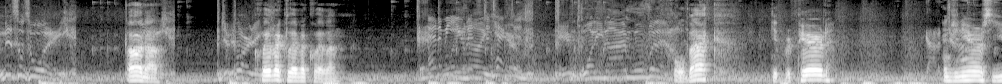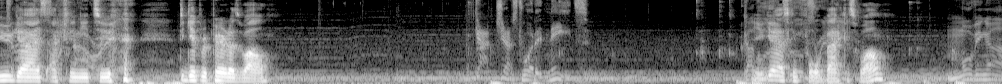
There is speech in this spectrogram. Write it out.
Missiles away. Oh no. Clever, clever, clever. Enemy units detected. M29. Fall back. Get repaired. Engineers, you guys actually need to to get repaired as well. Got just what it needs. You guys can fall back as well. Moving out.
